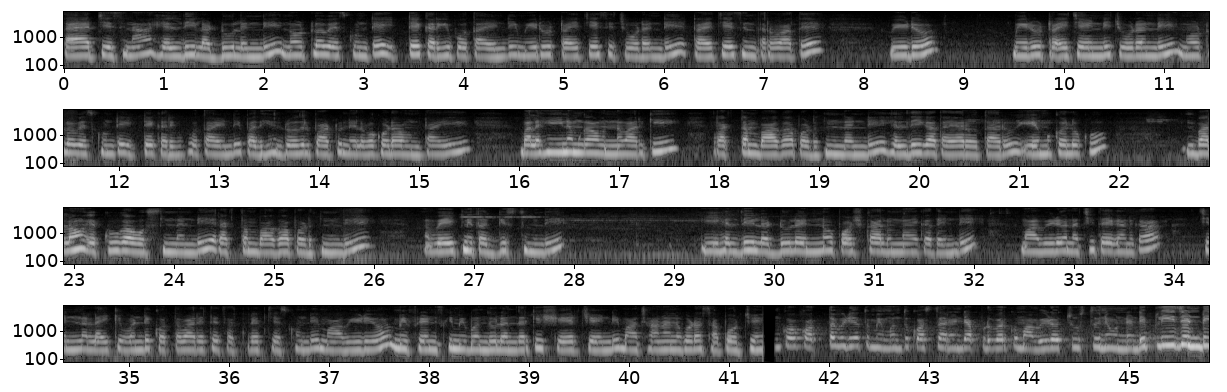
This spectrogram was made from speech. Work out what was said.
తయారు చేసిన హెల్దీ లడ్డూలండి. నోట్లో వేసుకుంటే ఇట్టే కరిగిపోతాయండి. మీరు ట్రై చేసి చూడండి. ట్రై చేసిన తర్వాతే వీడియో మీరు ట్రై చేయండి చూడండి. నోట్లో వేసుకుంటే ఇట్టే కరిగిపోతాయండి. పదిహేను రోజుల పాటు నిల్వ కూడా ఉంటాయి. బలహీనంగా ఉన్నవారికి రక్తం బాగా పడుతుందండి. హెల్దీగా తయారవుతారు. ఎముకలకు బలం ఎక్కువగా వస్తుందండి. రక్తం బాగా పడుతుంది. వెయిట్ని తగ్గిస్తుంది. ఈ హెల్దీ లడ్డూలో ఎన్నో పోషకాలు ఉన్నాయి కదండి. మా వీడియో నచ్చితే కనుక చిన్న లైక్ ఇవ్వండి. కొత్త వారైతే సబ్స్క్రైబ్ చేసుకోండి. మా వీడియో మీ ఫ్రెండ్స్కి మీ బంధువులందరికీ షేర్ చేయండి. మా ఛానల్ని కూడా సపోర్ట్ చేయండి. ఇంకో కొత్త వీడియోతో మీ ముందుకు వస్తారండి అప్పటి వరకు మా వీడియో చూస్తూనే ఉండండి. ప్లీజ్ అండి.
